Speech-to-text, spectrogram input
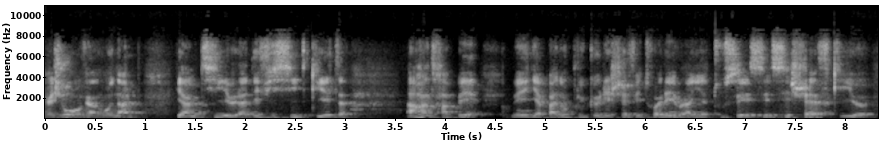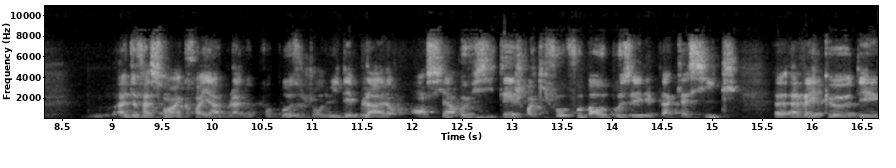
région Auvergne-Rhône-Alpes. Il y a un petit déficit qui est à rattraper, mais il n'y a pas non plus que les chefs étoilés. Voilà, il y a tous ces, ces chefs qui de façon incroyable, nous propose aujourd'hui des plats alors, anciens revisités. Je crois qu'il ne faut, pas opposer les plats classiques euh, avec euh, des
